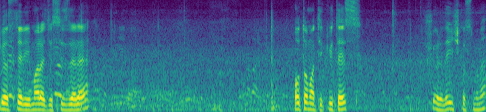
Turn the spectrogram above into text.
göstereyim aracı sizlere. Otomatik vites. Şöyle de iç kısmını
